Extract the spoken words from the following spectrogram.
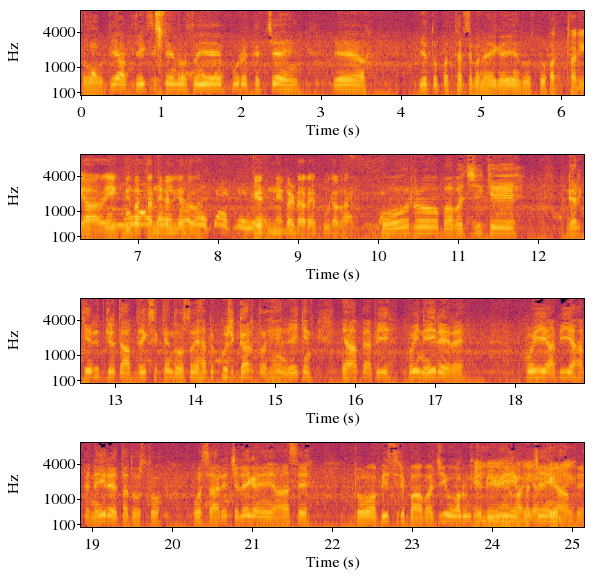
तो ये आप देख सकते हैं दोस्तों ये पूरे कच्चे हैं। ये ये तो पत्थर से बनाए गए हैं दोस्तों। पत्थर यार एक भी पत्थर निकल गया तो गिरने का डर है पूरा घर। और बाबा जी के घर के इर्द गिर्द आप देख सकते हैं दोस्तों यहाँ पे कुछ घर तो हैं लेकिन यहाँ पे अभी कोई नहीं रह रहे। कोई अभी यहाँ पे नहीं रहता दोस्तों। वो सारे चले गए हैं यहाँ से। तो अभी सिर्फ़ बाबा जी और उनकी बीवी बचे हैं यहाँ पे।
